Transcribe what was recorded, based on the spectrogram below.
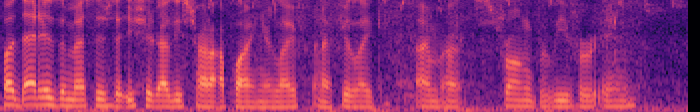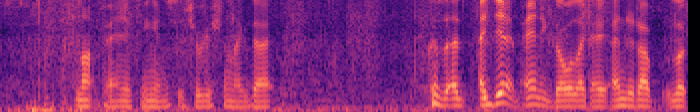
But that is a message that you should at least try to apply in your life. And I feel like I'm a strong believer in not panicking in a situation like that. Because I, I didn't panic though. Like, I ended up look,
